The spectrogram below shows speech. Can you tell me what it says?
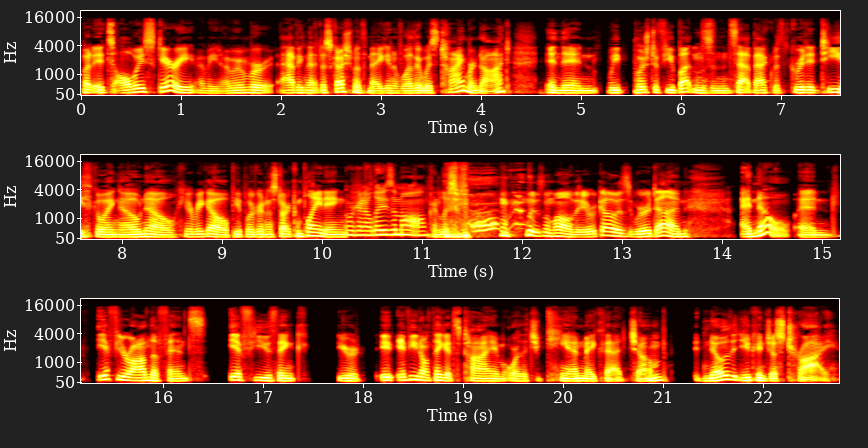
but it's always scary. I mean, I remember having that discussion with Megan of whether it was time or not. And then we pushed a few buttons and sat back with gritted teeth going, oh no, here we go. People are going to start complaining. We're We're going to lose them all. going to lose them all. We're lose them all. There it goes. We're done. And no. And if you're on the fence, if you think you're, if you don't think it's time or that you can make that jump, know that you can just try.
